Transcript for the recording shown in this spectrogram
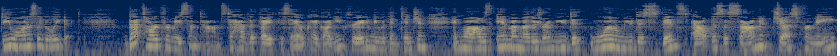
Do you honestly believe it? That's hard for me sometimes to have the faith to say, okay, God, you created me with intention. And while I was in my mother's room, you di- womb, you dispensed out this assignment just for me,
